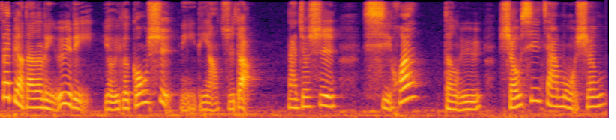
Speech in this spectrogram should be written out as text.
在表达的领域里，有一个公式你一定要知道，那就是喜欢。等于熟悉加陌生，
